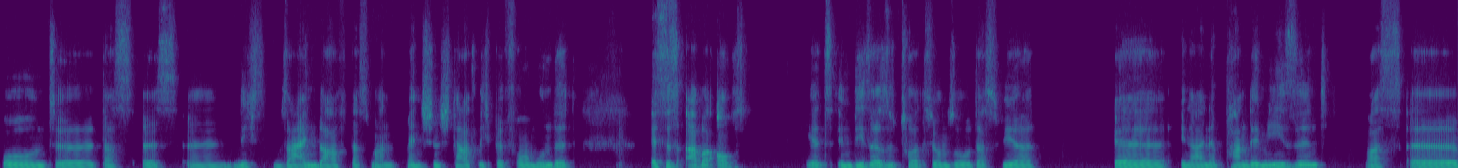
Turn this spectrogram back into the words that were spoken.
und äh, dass es äh, nicht sein darf, dass man Menschen staatlich bevormundet. Es ist aber auch jetzt in dieser Situation so, dass wir äh, in einer Pandemie sind, was, äh,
